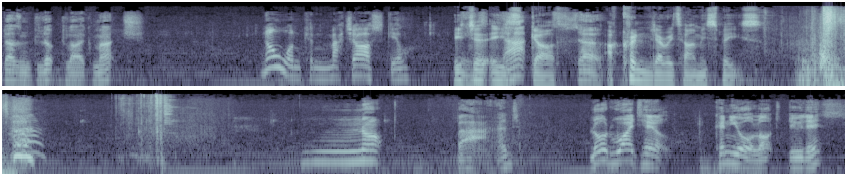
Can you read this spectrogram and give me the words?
Doesn't look like much. No one can match our skill. He's Is just he's that God. so? I cringe every time he speaks. Not bad. Lord Whitehill, can your lot do this?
